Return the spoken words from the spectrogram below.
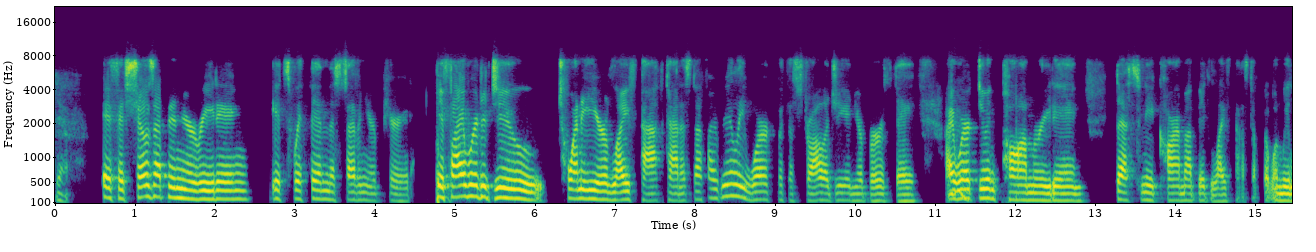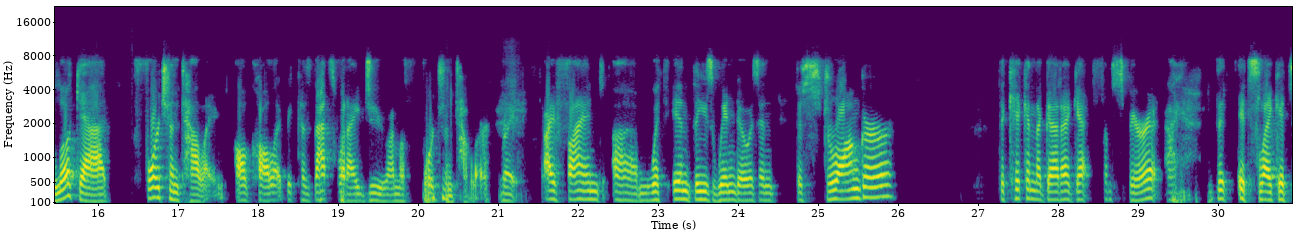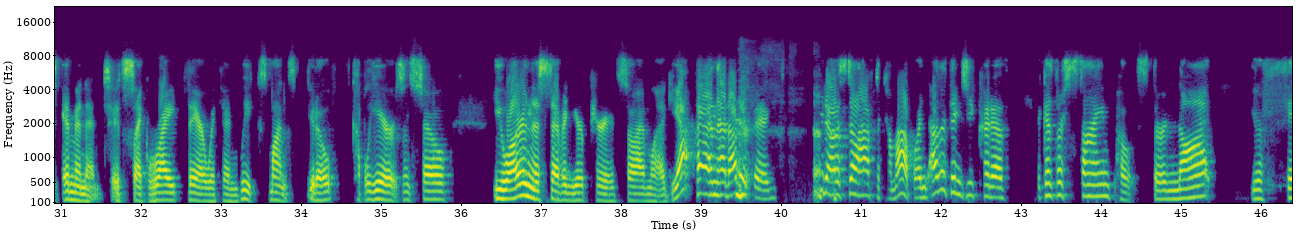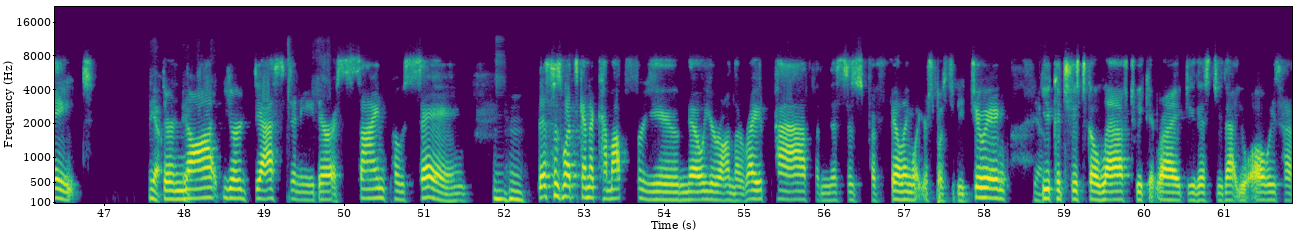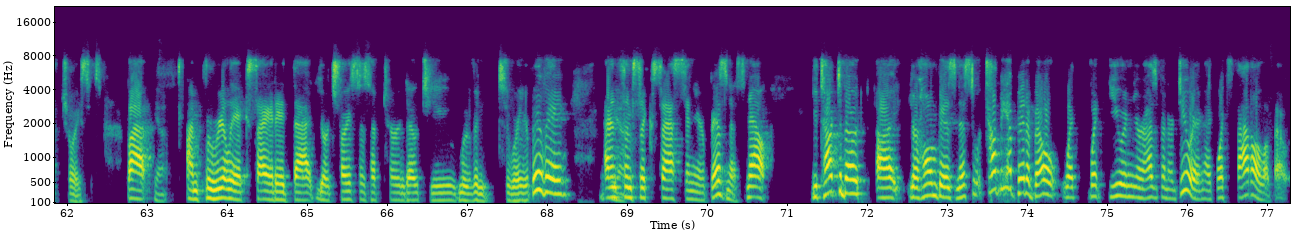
Yeah. If it shows up in your reading, it's within the seven year period. If I were to do 20 year life path kind of stuff, I really work with astrology and your birthday. Mm-hmm. I work doing palm reading, destiny, karma, big life path stuff. But when we look at fortune telling, I'll call it because that's what I do. I'm a fortune teller. Right. I find um, within these windows, and the stronger the kick in the gut I get from spirit, I, it's like it's imminent. It's like right there within weeks, months, you know, a couple years. And so you are in this seven year period. So I'm like, yeah. And that other thing, you know, still have to come up. And other things you could have, because they're signposts, they're not your fate. Yeah. They're yeah. not your destiny. They're a signpost saying, mm-hmm. this is what's going to come up for you. Know you're on the right path and this is fulfilling what you're supposed to be doing. Yeah. You could choose to go left, tweak it right, do this, do that. You always have choices. But yeah. I'm really excited that your choices have turned out to you moving to where you're moving and some success in your business. Now, you talked about uh, your home business. Tell me a bit about what what you and your husband are doing. Like, what's that all about?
